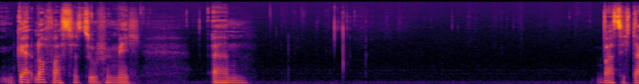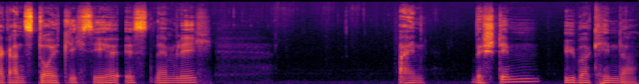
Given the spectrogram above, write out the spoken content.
noch, noch was dazu für mich. Ähm, was ich da ganz deutlich sehe, ist nämlich ein Bestimmen über Kinder.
